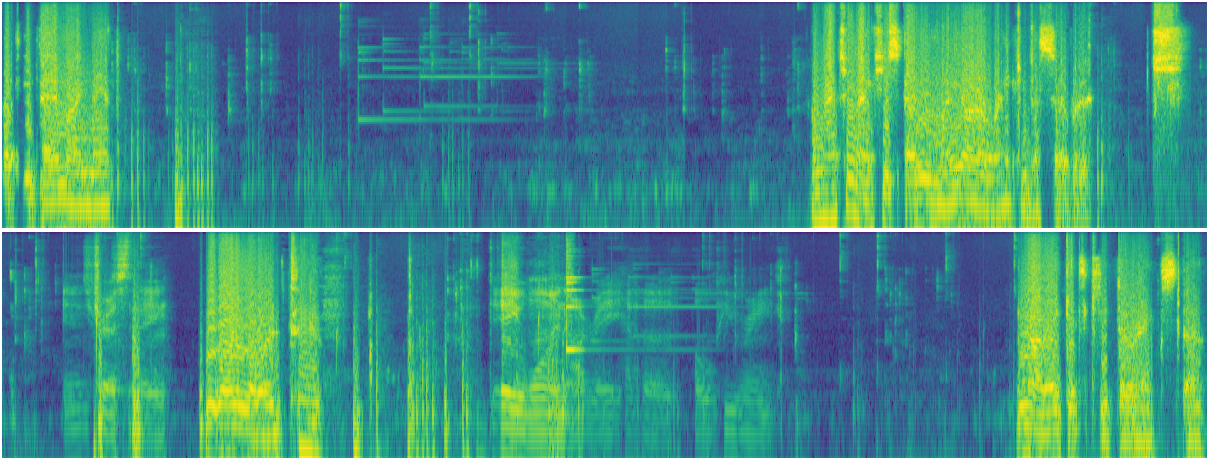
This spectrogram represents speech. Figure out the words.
I'll keep that in mind, man. Imagine actually spending money on a rank in the server. Interesting. Lord, Lord. Day one already have a OP rank. No, they get to keep the ranks though.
